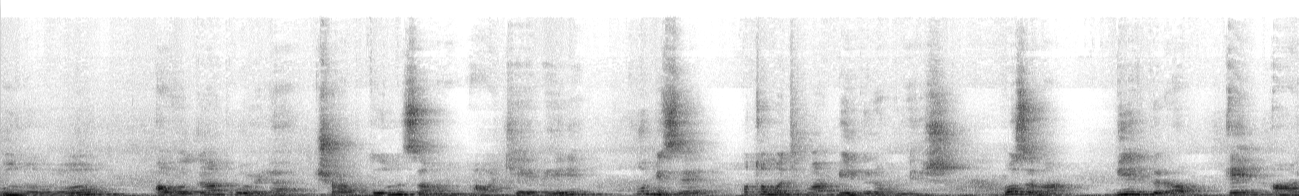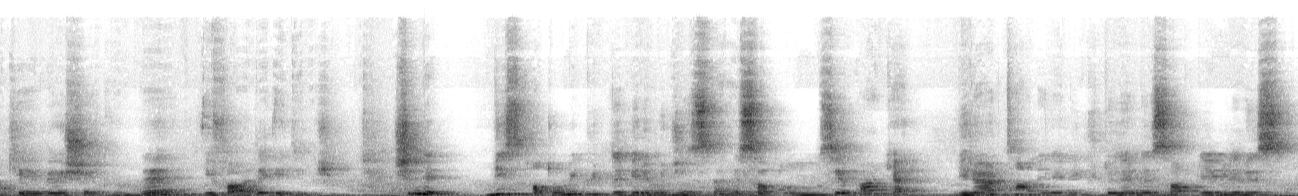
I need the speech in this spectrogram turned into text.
bunu Avogadro ile çarptığımız zaman AKB'yi bu bize otomatikman 1 gramı verir. O zaman 1 gram n AKB şeklinde ifade edilir. Şimdi biz atomik kütle birimi cinsinden hesaplamamızı yaparken birer tanelerini kütlelerini hesaplayabiliriz.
